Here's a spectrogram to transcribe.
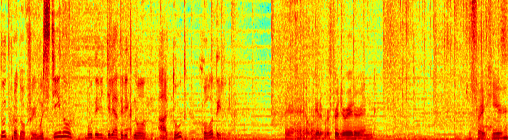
Тут продовжуємо стіну, буде відділяти вікно, а тут холодильник. We'll get a refrigerator in just right here.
